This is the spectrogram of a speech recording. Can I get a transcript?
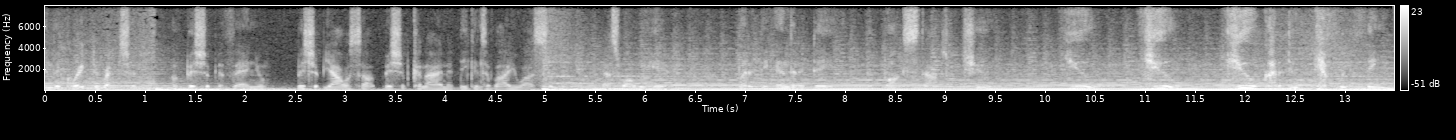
In the great direction of Bishop Nathanyel, Bishop Yawasop, Bishop Kanai, and the deacons of IUIC. That's why we're here. But at the end of the day, the buck stops with you. You, you, got to do everything.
